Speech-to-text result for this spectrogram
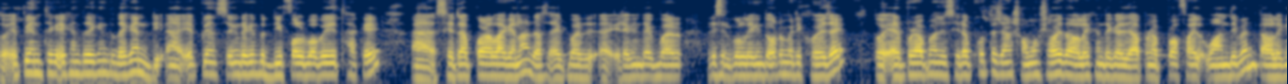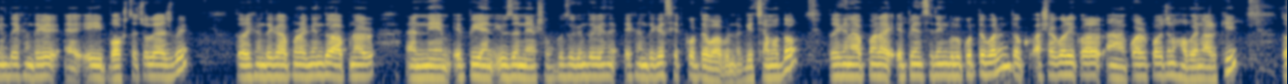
তো এপিএন থেকে এখান থেকে কিন্তু দেখেন এপিএন সেটিংটা কিন্তু ডিফল্টভাবেই থাকে সেট আপ করা লাগে না। জাস্ট একবার এটা কিন্তু একবার রিসেট করলে কিন্তু অটোমেটিক হয়ে যায়। তো এরপর আপনারা যদি সেট আপ করতে চান, সমস্যা হয়, তাহলে এখান থেকে আপনারা প্রোফাইল ওয়ান দিবেন, তাহলে কিন্তু এখান থেকে এই বক্সটা চলে আসবে। তো এখান থেকে আপনারা কিন্তু আপনার নেম এপিএন ইউজার নেম সব কিছু কিন্তু এখানে- থেকে সেট করতে পারবেন না ইচ্ছা মতো। তো এখানে আপনারা এপিএন সেটিংগুলো করতে পারেন। তো আশা করি করার করার প্রয়োজন হবে না আর কি। তো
